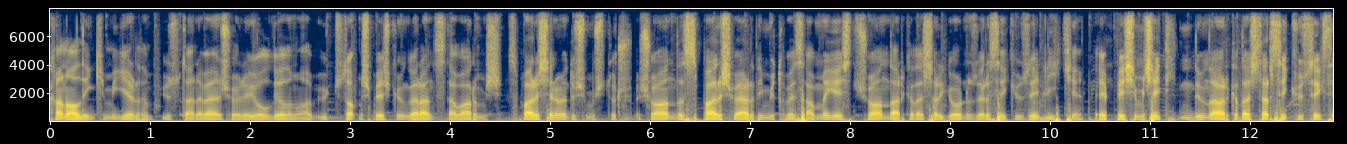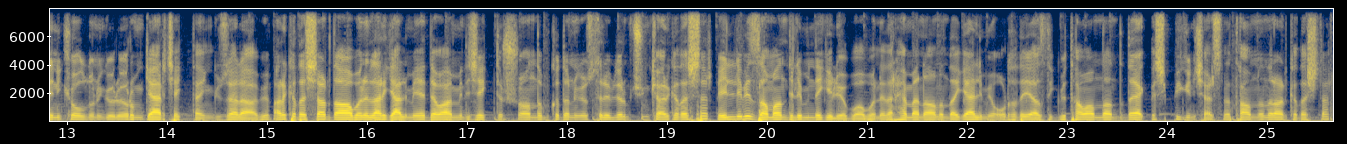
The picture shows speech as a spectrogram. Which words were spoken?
Kanal linkimi girdim. 100 tane ben şöyle yollayalım abi. 365 gün garantisi de varmış. Siparişlerime düşmüştür. Şu anda sipariş verdiğim YouTube hesabıma geçti. Şu anda arkadaşlar gördüğünüz üzere 852. E, peşimi çektiğimde arkadaşlar 882 olduğunu görüyorum. Gerçekten güzel abi. Arkadaşlar daha aboneler gelmeye devam edecektir. Şu anda bu kadarını gösterebilirim. Çünkü arkadaşlar belli bir zaman diliminde geliyor bu aboneler. Hemen anında gelmiyor. Orada da yazdığı gibi tamamlandı da yaklaşık bir gün içerisinde tamamlanır arkadaşlar.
